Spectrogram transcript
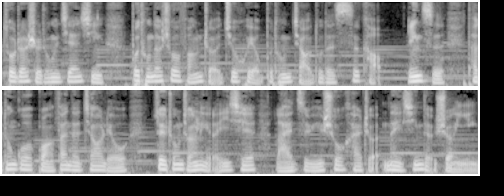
作者始终坚信，不同的受访者就会有不同角度的思考，因此他通过广泛的交流，最终整理了一些来自于受害者内心的声音。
